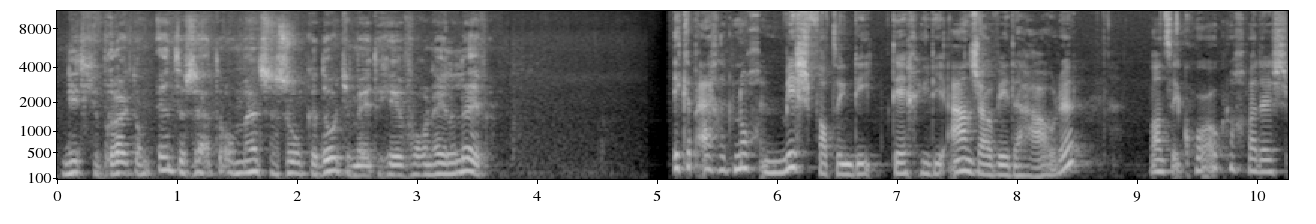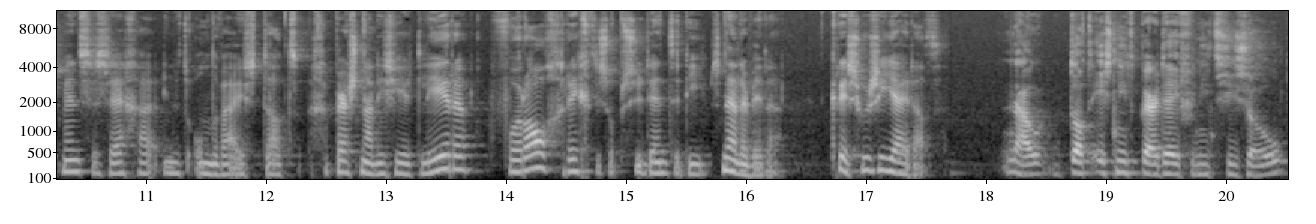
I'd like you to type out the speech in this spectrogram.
niet gebruikt om in te zetten om mensen zo'n cadeautje mee te geven voor een hele leven. Ik heb eigenlijk nog een misvatting die ik tegen jullie aan zou willen houden. Want ik hoor ook nog wel eens mensen zeggen in het onderwijs dat gepersonaliseerd leren vooral gericht is op studenten die sneller willen. Chris, hoe zie jij dat? Nou, dat is niet per definitie zo.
